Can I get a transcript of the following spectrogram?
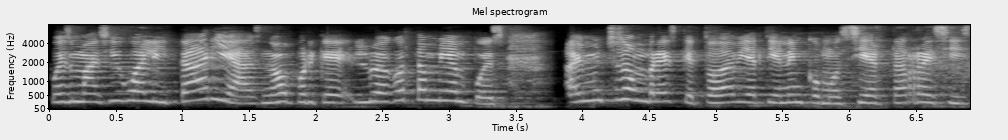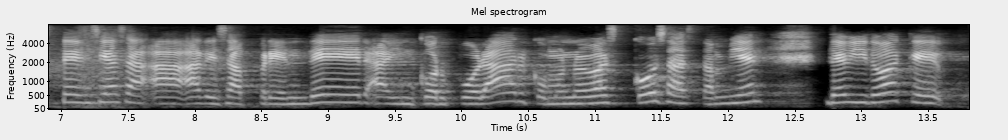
pues más igualitarias, ¿no? Porque luego también pues hay muchos hombres que todavía tienen como ciertas resistencias a, a, desaprender, a incorporar como nuevas cosas también, debido a que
